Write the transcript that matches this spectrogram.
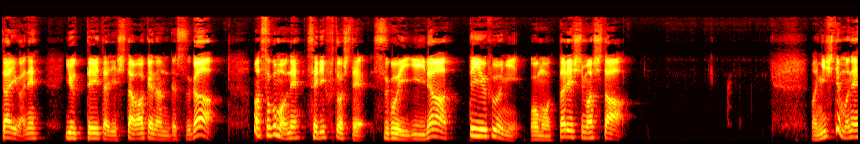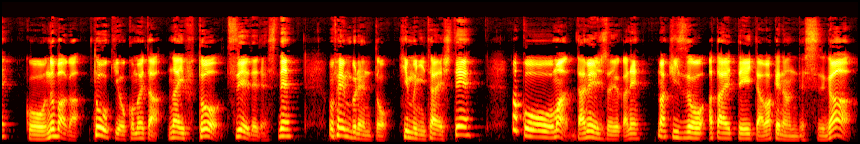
ダイがね、言っていたりしたわけなんですが、まあそこもね、セリフとしてすごいいいなっていう風に思ったりしました。まあにしてもね、こう、ノバが陶器を込めたナイフと杖でですね、フェンブレンとヒムに対して、まあこう、まあダメージというかね、まあ傷を与えていたわけなんですが、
